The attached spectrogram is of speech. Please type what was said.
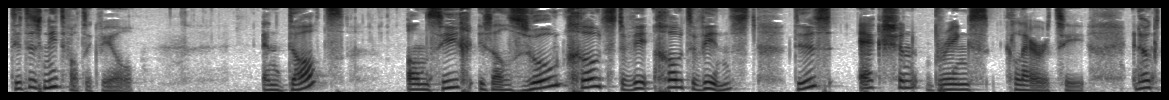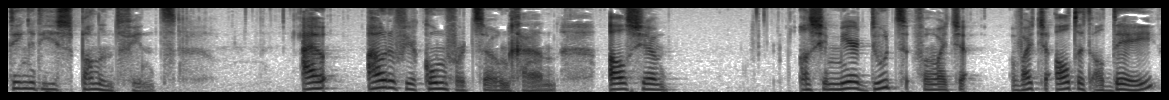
dit is niet wat ik wil. En dat aan zich is al zo'n grote winst. Dus action brings clarity. En ook dingen die je spannend vindt. Out of your comfort zone gaan. Als je, als je meer doet van wat je, wat je altijd al deed,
